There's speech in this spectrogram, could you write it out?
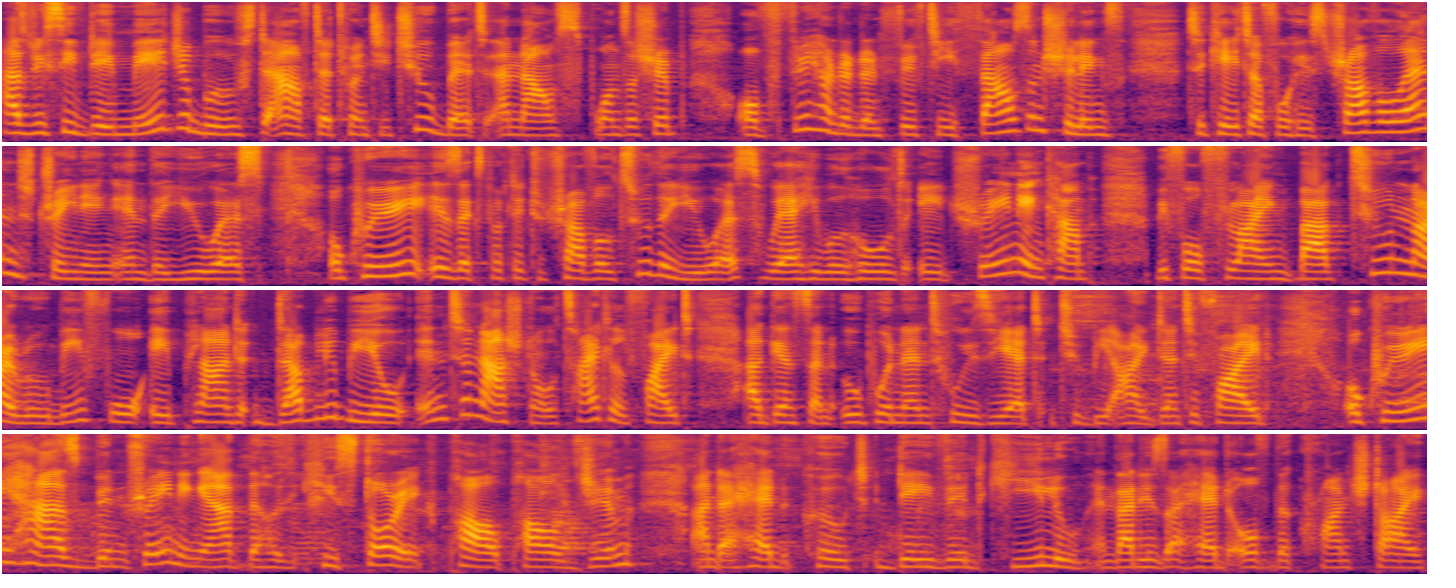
has received a major boost after 22bet announced sponsorship of 350,000 shillings to cater for his travel and training in the US. Okwiri is expected to travel to the US where he will hold a training camp before flying back to Nairobi for a planned WBO international title fight against an opponent who is yet to be identified. Okwiri has been training at the historic Pal Pal Gym under head coach David Kiilu, and that is ahead of the crunch tie.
